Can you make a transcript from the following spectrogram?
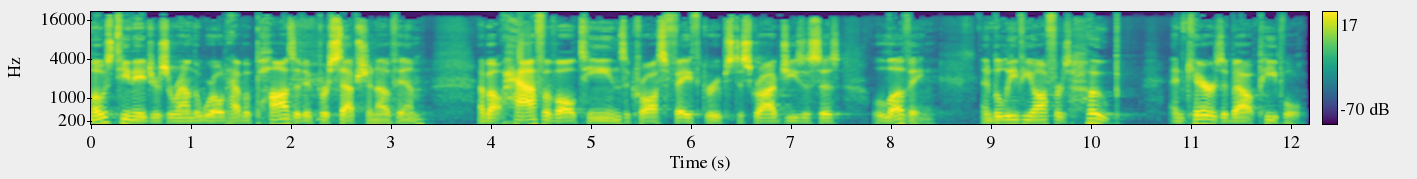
Most teenagers around the world have a positive perception of him. About half of all teens across faith groups describe Jesus as loving and believe he offers hope and cares about people.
